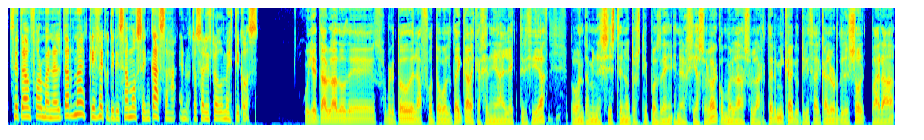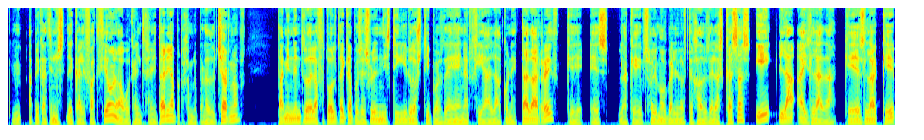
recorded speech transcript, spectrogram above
se transforma en alterna, que es la que utilizamos en casa, en nuestros electrodomésticos. Julieta ha hablado de, sobre todo de la fotovoltaica, la que genera electricidad, pero bueno, también existen otros tipos de energía solar, como la solar térmica, que utiliza el calor del sol para mm, aplicaciones de calefacción o agua caliente sanitaria, por ejemplo, para ducharnos. También dentro de la fotovoltaica pues se suelen distinguir dos tipos de energía, la conectada a red, que es la que solemos ver en los tejados de las casas, y la aislada, que es la que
